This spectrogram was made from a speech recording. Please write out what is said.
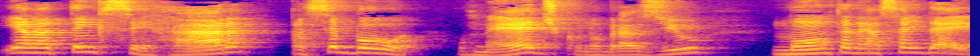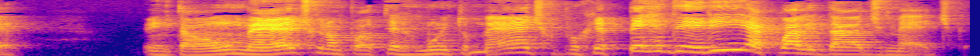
e ela tem que ser rara para ser boa. O médico no Brasil monta nessa ideia. Então, o médico não pode ter muito médico porque perderia a qualidade médica.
